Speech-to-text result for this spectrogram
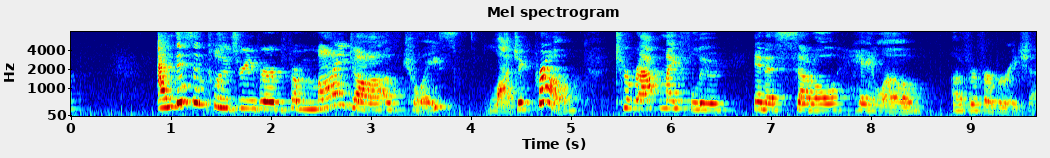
And this includes reverb from my DAW of choice, Logic Pro, to wrap my flute in a subtle halo of reverberation.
